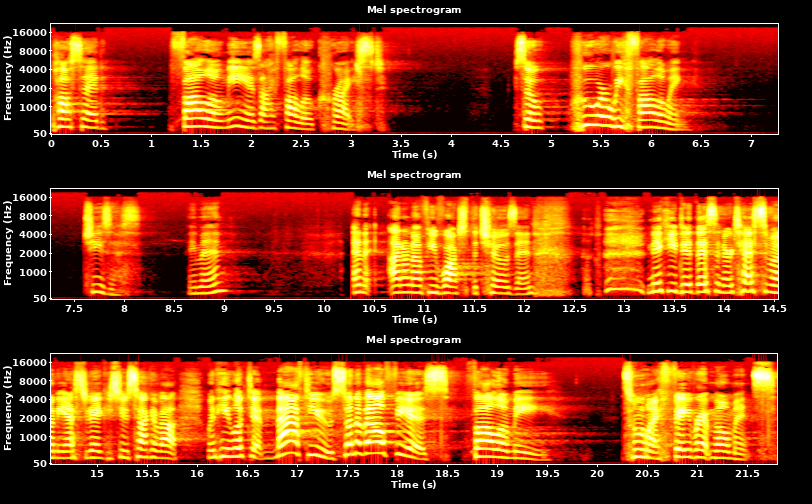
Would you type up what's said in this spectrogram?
Paul said, Follow me as I follow Christ. So, who are we following? Jesus. Amen? And I don't know if you've watched The Chosen. Nikki did this in her testimony yesterday because she was talking about when he looked at Matthew, son of Alphaeus, follow me. It's one of my favorite moments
